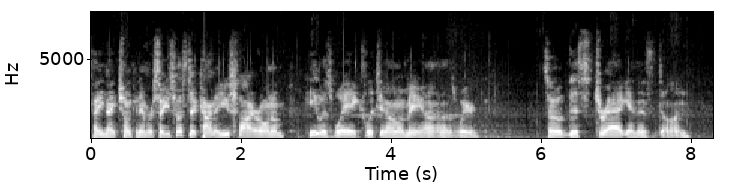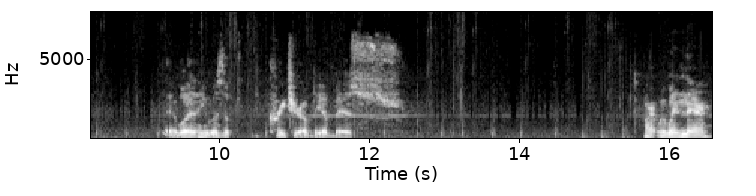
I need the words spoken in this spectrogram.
Titanite Chunk and Ember. So you're supposed to kind of use fire on him. He was way glitching on me. Uh, that was weird. So this dragon is done. It was he was a creature of the abyss. Alright, we went in there.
